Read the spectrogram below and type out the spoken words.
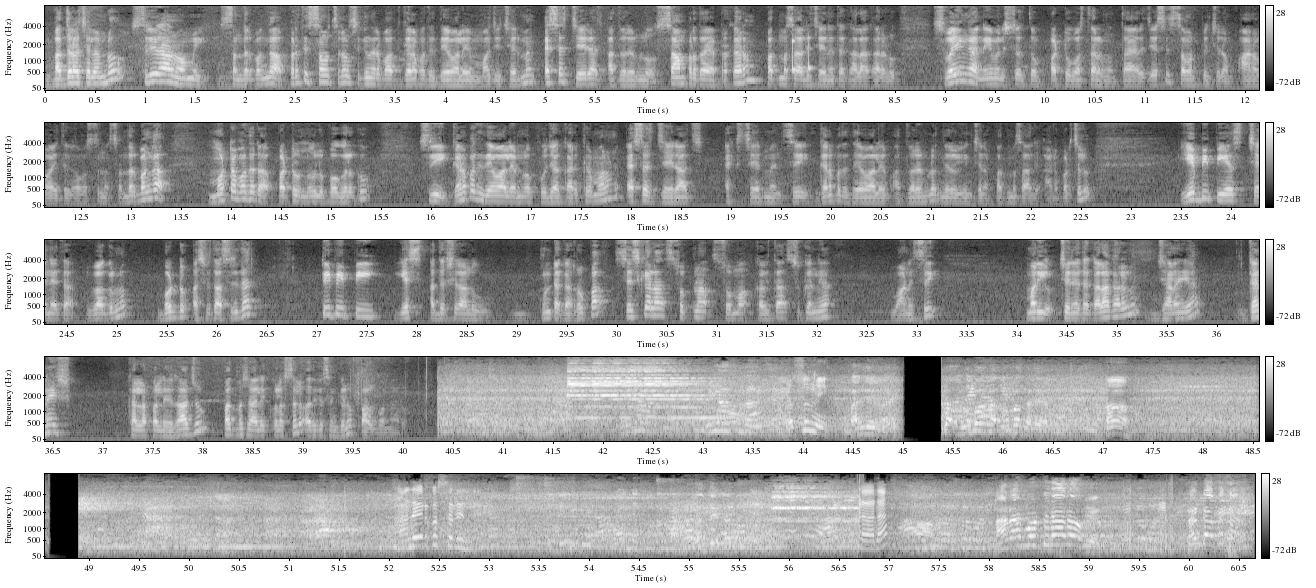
భద్రాచలంలో శ్రీరామనవమి సందర్భంగా ప్రతి సంవత్సరం సికింద్రాబాద్ గణపతి దేవాలయం మాజీ చైర్మన్ ఎస్ఎస్ జయరాజ్ ఆధ్వర్యంలో సాంప్రదాయ ప్రకారం పద్మశాలి చేనేత కళాకారులు స్వయంగా నియమనిష్టలతో పట్టు వస్త్రాలను తయారు చేసి సమర్పించడం ఆనవాయితీగా వస్తున్న సందర్భంగా మొట్టమొదట పట్టు నూలు పోగులకు శ్రీ గణపతి దేవాలయంలో పూజా కార్యక్రమాలను S S Jayaraj ex chairman Shri Ganapathi దేవాలయం ఆధ్వర్యంలో నిర్వహించిన పద్మశాలి ఆడపడుచులు ఏబిపిఎస్ చేనేత విభాగంలో బొడ్డు అశ్వితా శ్రీధర్ టీపీపీఎస్ అధ్యక్షురాలు గుంటక రూప శశికళ స్వప్న సోమ కవిత సుకన్య వాణిశ్రీ మరియు చేనేత కళాకారులు జనయ్య గణేష్ కల్లపల్లి రాజు పద్మశాలి కులస్తులు అధిక సంఖ్యలో పాల్గొన్నారు. వస్తుంది. నా దగ్గరకు వస్తారండి. కదా నారాయణమూర్తి గారు.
